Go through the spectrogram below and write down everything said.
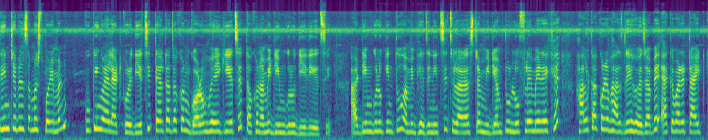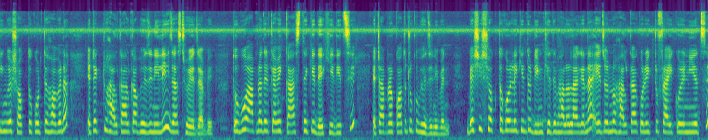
তিন টেবিল চামচ পরিমাণ কুকিং অয়েল অ্যাড করে দিয়েছি। তেলটা যখন গরম হয়ে গিয়েছে, তখন আমি ডিমগুলো দিয়ে দিয়েছি। আর ডিমগুলো কিন্তু আমি ভেজে নিচ্ছি চুলা রাসটা মিডিয়াম টু লো ফ্লেমে রেখে। হালকা করে ভাজলেই হয়ে যাবে। একেবারে টাইট কিংবা শক্ত করতে হবে না। এটা একটু হালকা হালকা ভেজে নিলেই জাস্ট হয়ে যাবে। তবুও আপনাদেরকে আমি কাছ থেকে দেখিয়ে দিচ্ছি। এটা আপনার কতটুকু ভেজে নেবেন? বেশি শক্ত করলে কিন্তু ডিম খেতে ভালো লাগে না এই জন্য হালকা করে একটু ফ্রাই করে নিয়েছে।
